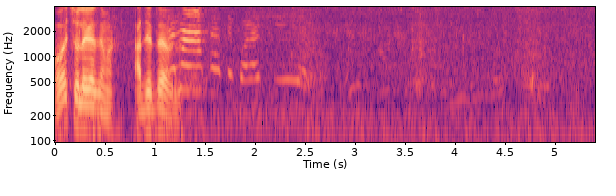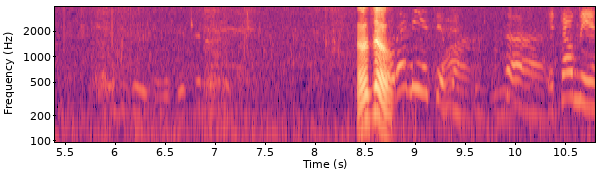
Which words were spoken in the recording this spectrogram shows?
ও চলে গেছে মা আজ যেতে হবে না। ধরেছো? এটাও মেয়ে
